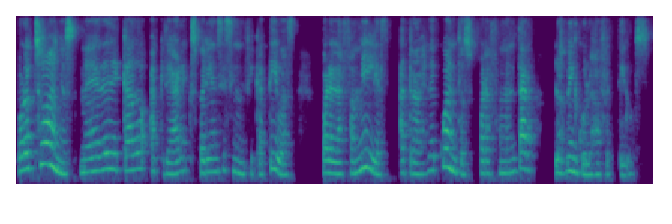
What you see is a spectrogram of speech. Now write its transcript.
Por ocho años me he dedicado a crear experiencias significativas para las familias a través de cuentos para fomentar los vínculos afectivos.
